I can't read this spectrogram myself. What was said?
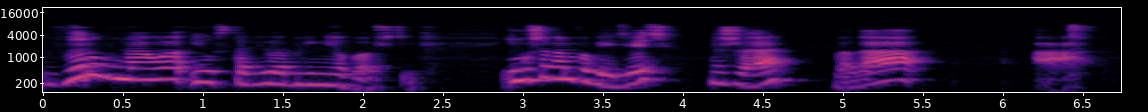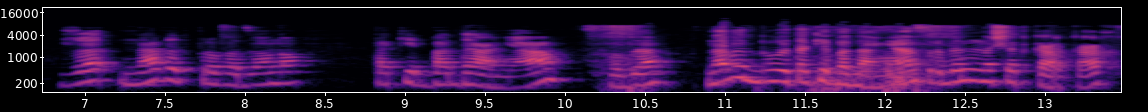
wyrównała i ustawiła w liniowości. I muszę Wam powiedzieć, że, uwaga, a, że nawet prowadzono takie badania, chodzę, nawet były takie badania zrobione na siatkarkach,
